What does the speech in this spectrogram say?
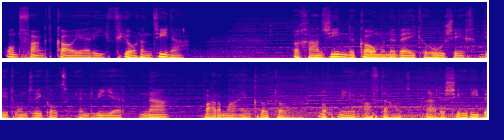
ontvangt Cagliari Fiorentina. We gaan zien de komende weken hoe zich dit ontwikkelt en wie er na Parma en Crotone nog meer afdaalt naar de Serie B.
